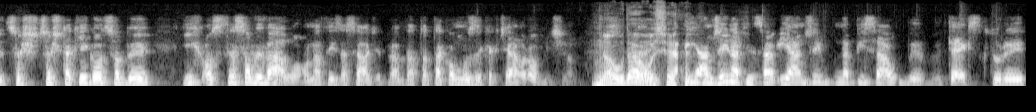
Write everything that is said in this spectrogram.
y, coś, coś takiego, co by ich odstresowywało, o na tej zasadzie, prawda? To taką muzykę chciałem robić. No, no udało się. I Andrzej napisał, i Andrzej napisał tekst, który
